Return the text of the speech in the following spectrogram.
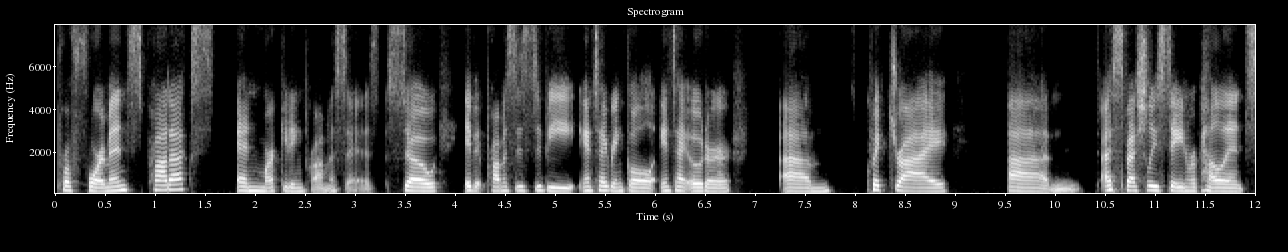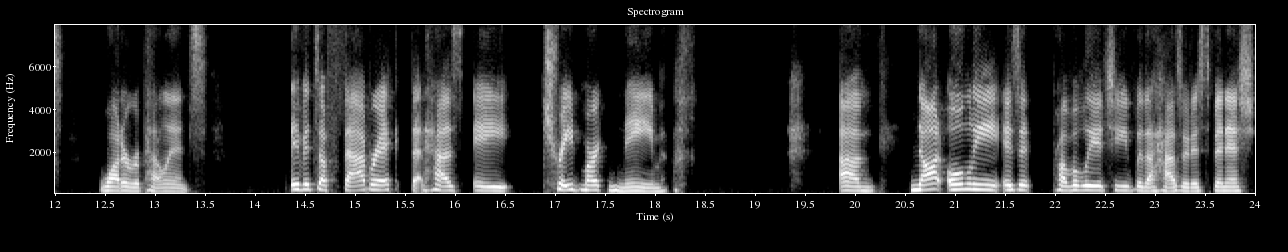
performance products and marketing promises. So if it promises to be anti-wrinkle, anti-odor, um, quick dry, um, especially stain repellent, water repellent, if it's a fabric that has a trademark name, um, not only is it probably achieved with a hazardous finish,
